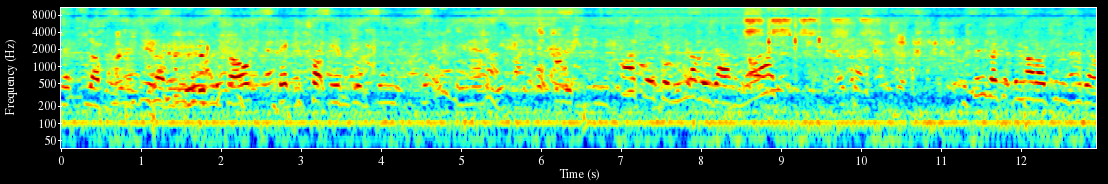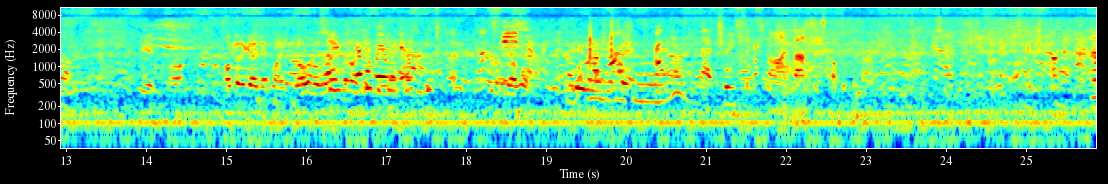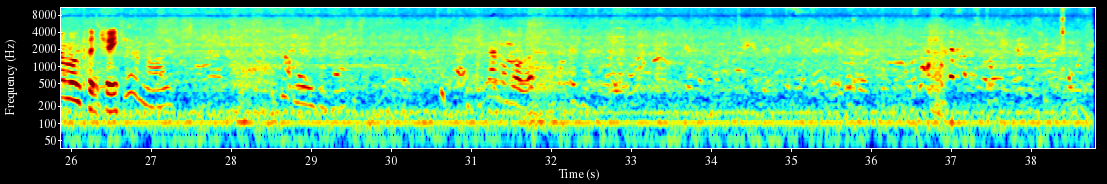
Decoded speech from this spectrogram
That's lovely. Lovely. So, back to trot there. It's a lovely garden, right? Okay. As soon as I get the nod, I'll tell you to go on. Yeah. I've got to go that way. But I'll, I'll see when I get there. What number is this in there now? No, 269 Lance's Copper Come on, Pinchy. Never mind. It's not means and. 哎，你家怎么走了？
